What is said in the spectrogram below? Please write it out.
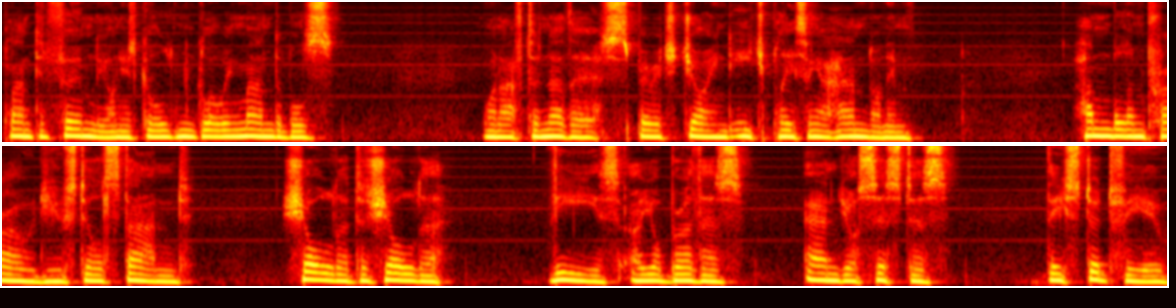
planted firmly on his golden, glowing mandibles. One after another, spirits joined, each placing a hand on him. Humble and proud, you still stand, shoulder to shoulder, these are your brothers and your sisters. They stood for you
